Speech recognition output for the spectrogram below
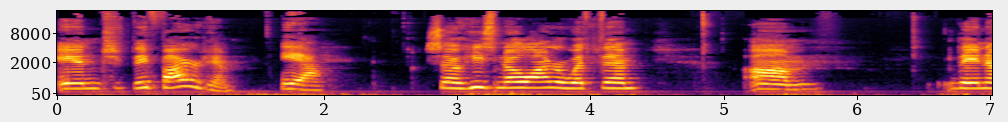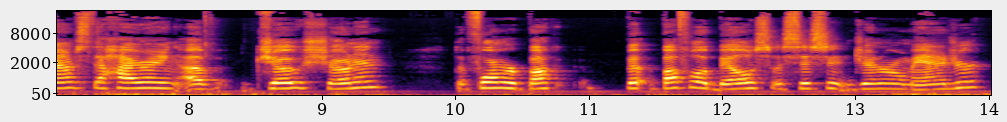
and they fired him. Yeah. So he's no longer with them. Um, they announced the hiring of Joe Schoen, the former Buck, B- Buffalo Bills assistant general manager,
